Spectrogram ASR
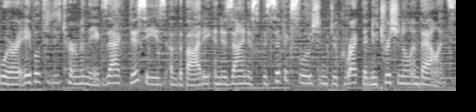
we are able to determine the exact disease of the body and design a specific solution to correct the nutritional imbalance.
